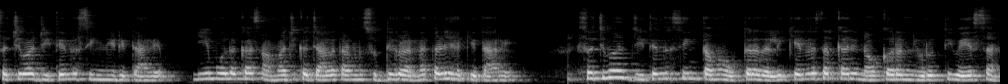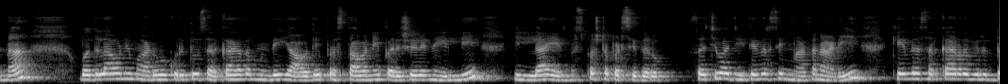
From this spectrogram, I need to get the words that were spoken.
ಸಚಿವ ಜಿತೇಂದ್ರ ಸಿಂಗ್ ನೀಡಿದ್ದಾರೆ. ಈ ಮೂಲಕ ಸಾಮಾಜಿಕ ಜಾಲತಾಣದ ಸುದ್ದಿಗಳನ್ನು ತಳ್ಳಿಹಾಕಿದ್ದಾರೆ. ಸಚಿವ ಜಿತೇಂದ್ರ ಸಿಂಗ್ ತಮ್ಮ ಉತ್ತರದಲ್ಲಿ ಕೇಂದ್ರ ಸರ್ಕಾರಿ ನೌಕರರ ನಿವೃತ್ತಿ ವಯಸ್ಸನ್ನು ಬದಲಾವಣೆ ಮಾಡುವ ಕುರಿತು ಸರ್ಕಾರದ ಮುಂದೆ ಯಾವುದೇ ಪ್ರಸ್ತಾವನೆ ಪರಿಶೀಲನೆಯಲ್ಲಿ ಇಲ್ಲ ಎಂದು ಸ್ಪಷ್ಟಪಡಿಸಿದರು. ಸಚಿವ ಜಿತೇಂದ್ರ ಸಿಂಗ್ ಮಾತನಾಡಿ, ಕೇಂದ್ರ ಸರ್ಕಾರದ ವಿರುದ್ಧ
